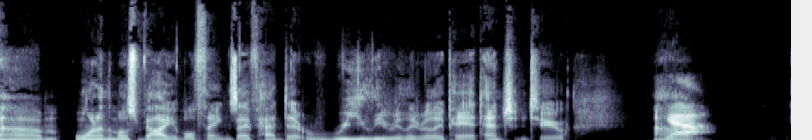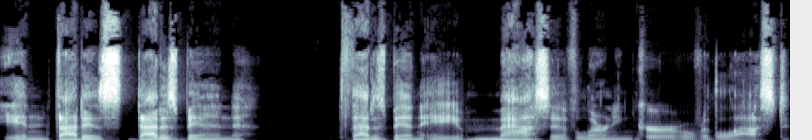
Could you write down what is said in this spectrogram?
um, one of the most valuable things I've had to really, really, really pay attention to. Uh, yeah. and that is that has been that has been a massive learning curve over the last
